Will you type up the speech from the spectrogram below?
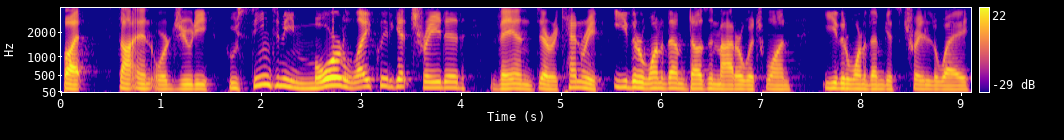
but Sutton or Judy, who seem to be more likely to get traded than Derrick Henry. If either one of them doesn't matter which one, either one of them gets traded away,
